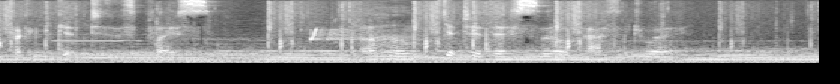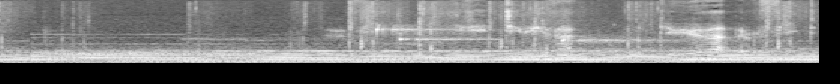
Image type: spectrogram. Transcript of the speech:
if I could get to this place. Um, get to this little passageway. There are feet.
